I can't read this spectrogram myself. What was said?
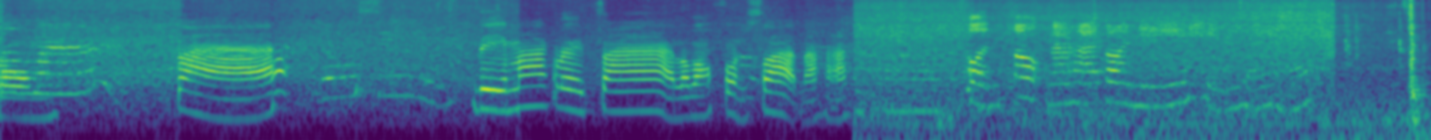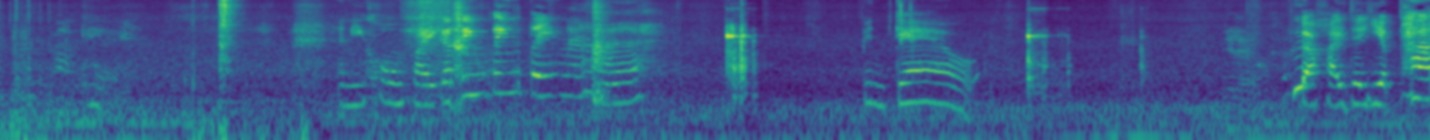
ลมมาจ๋า ดูสิดีมากเลยจ้า ระวังฝนสาดนะคะ ฝนตกนะคะ ตอนนี้เห็นไหมคะโอเคอันนี้โคมไฟกระติ้งติ้งติ้งนะคะ เป็นแก้วนี่แหละ เผื่อใครจะเย็บผ้า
